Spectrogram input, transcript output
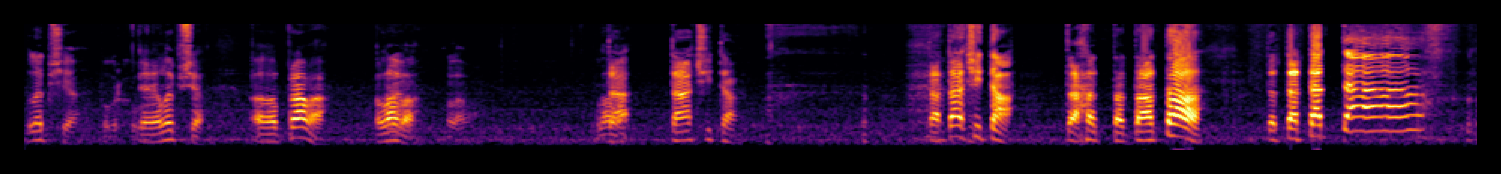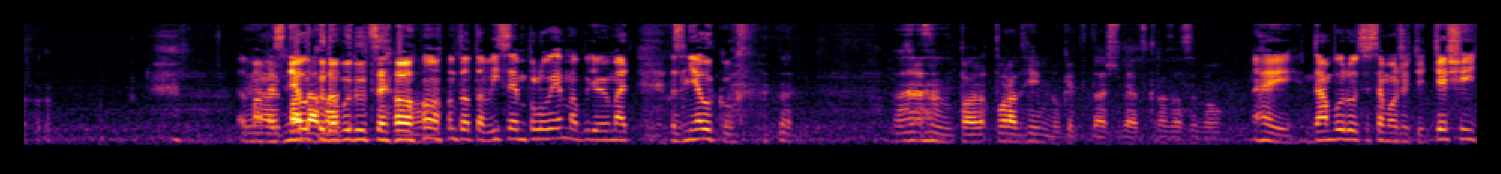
Lepšia povrchovo. Je lepšia. Uh, prava. Lava. Lava. Tá, tá či tá? Tá, tá či tá? Tá, tá, tá, tá. Tá, tá, tá, tá. Máme Aj, znelku pada do budúceho. No. Toto vysemplujem a budeme mať znelku. Por- Porad hymnu, keď to dáš viackrát za sebou. Hej, na budúce sa môžete tešiť,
